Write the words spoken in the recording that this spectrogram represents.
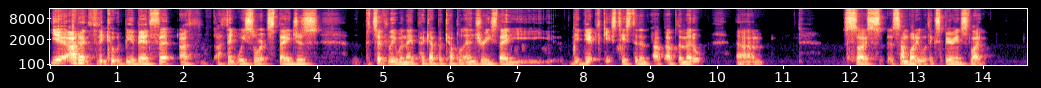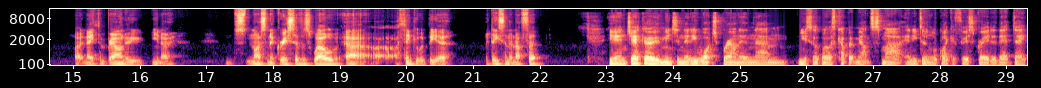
Yeah, I don't think it would be a bad fit. I th- I think we saw it stages, particularly when they pick up a couple of injuries. They their depth gets tested in, up up the middle. Um, so somebody with experience like like Nathan Brown, who you know, is nice and aggressive as well. Uh, I think it would be a, a, decent enough fit. Yeah, and Jacko mentioned that he watched Brown in um, New South Wales Cup at Mount Smart, and he didn't look like a first grader that day.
